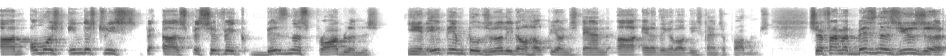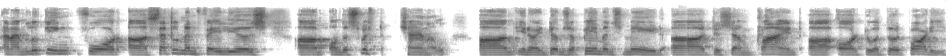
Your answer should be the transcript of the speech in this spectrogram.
um, almost industry spe- specific business problems and APM tools really don't help you understand uh, anything about these kinds of problems. So if I'm a business user and I'm looking for uh, settlement failures um, on the Swift channel, um, you know, in terms of payments made uh, to some client uh, or to a third party,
